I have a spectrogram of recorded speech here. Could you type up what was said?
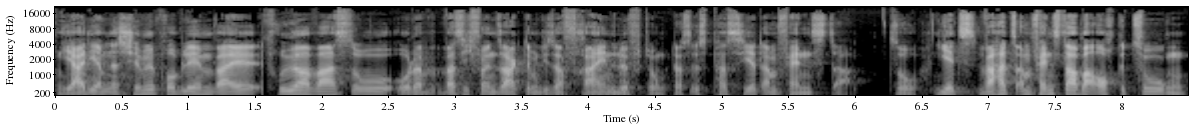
Ja, die haben das Schimmelproblem, weil früher war es so, oder was ich vorhin sagte mit dieser freien Lüftung, das ist passiert am Fenster. So, jetzt hat es am Fenster aber auch gezogen.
